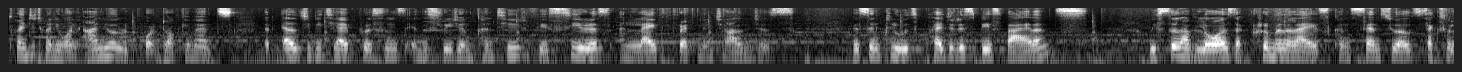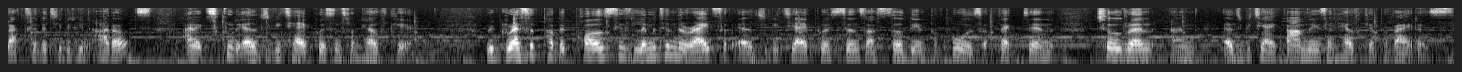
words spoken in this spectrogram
2021 annual report documents that LGBTI persons in this region continue to face serious and life-threatening challenges. This includes prejudice-based violence, we still have laws that criminalize consensual sexual activity between adults and exclude LGBTI persons from healthcare. Regressive public policies limiting the rights of LGBTI persons are still being proposed, affecting children and LGBTI families and healthcare providers.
